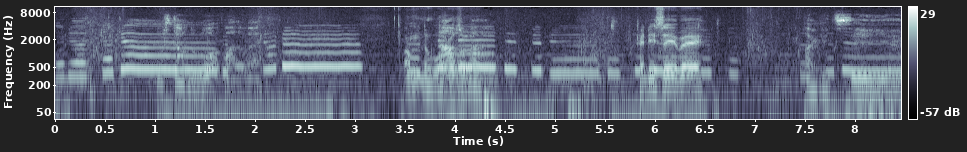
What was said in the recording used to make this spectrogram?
I'm still in the water by the way. I'm in the water as well. Can you see me? I can see you.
